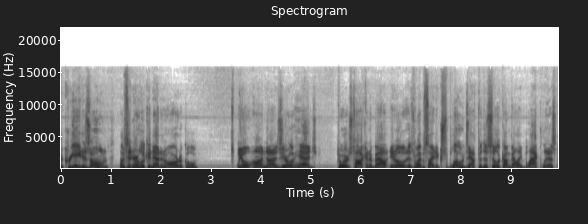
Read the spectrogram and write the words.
to create his own. I'm sitting here looking at an article, you know, on uh, Zero Hedge towards talking about, you know, his website explodes after the Silicon Valley blacklist.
